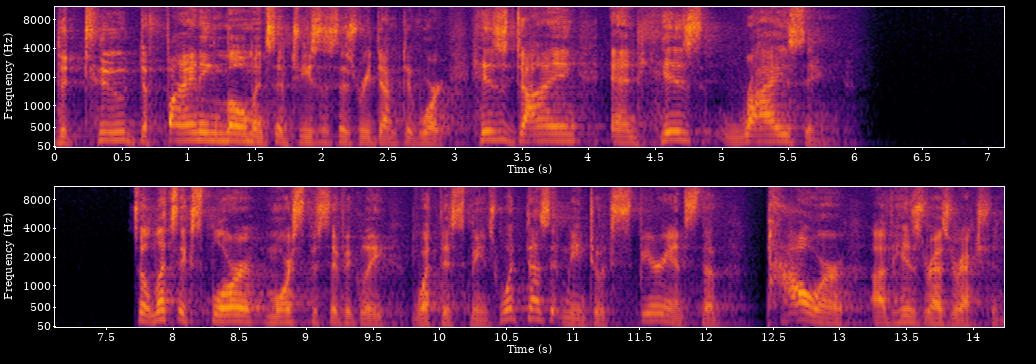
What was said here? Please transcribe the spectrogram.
the two defining moments of Jesus' redemptive work his dying and his rising. So let's explore more specifically what this means. What does it mean to experience the power of his resurrection.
